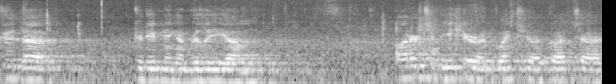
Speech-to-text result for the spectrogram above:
Good, uh, good evening. I'm really um, honored to be here. I'm going to, I've got uh,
